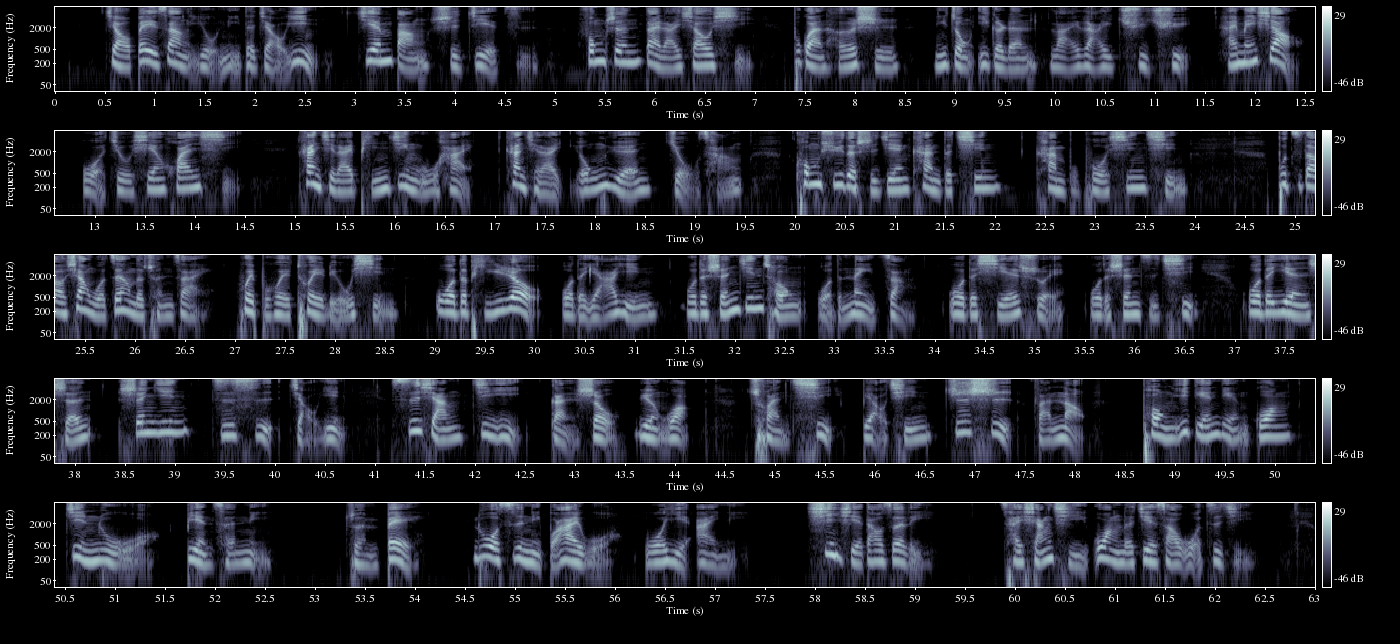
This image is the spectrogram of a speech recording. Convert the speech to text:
脚背上有你的脚印，肩膀是戒指。风声带来消息。不管何时，你总一个人来来去去，还没笑，我就先欢喜。看起来平静无害，看起来永远久长。空虚的时间看得清，看不破心情。不知道像我这样的存在，会不会退流行？我的皮肉，我的牙龈，我的神经丛，我的内脏，我的血水，我的生殖器。我的眼神、声音、姿势、脚印、思想、记忆、感受、愿望、喘气、表情、姿势、烦恼，捧一点点光进入我，变成你。准备，若是你不爱我，我也爱你。信写到这里，才想起忘了介绍我自己。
